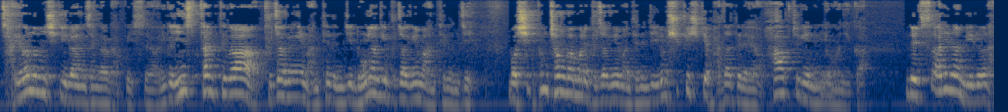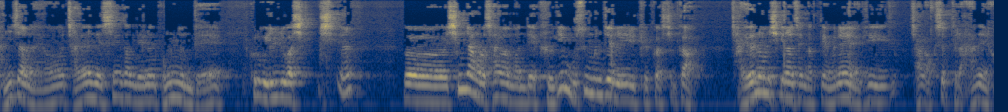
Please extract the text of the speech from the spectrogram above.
자연 음식이라는 생각을 갖고 있어요. 그러니까 인스턴트가 부작용이 많다든지 농약이 부작용이 많다든지 뭐 식품 첨가물의 부작용이 많다든지 이런 쉽게 쉽게 받아들여요. 화학적인 용어니까. 근데 쌀이나 밀은 아니잖아요. 자연에서 생산되는 곡류인데 그리고 인류가 식, 식, 어, 식량으로 사용한 건데 그게 무슨 문제를 일으킬 것인가 자연 음식이라는 생각 때문에 잘 억셉트를 안 해요.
